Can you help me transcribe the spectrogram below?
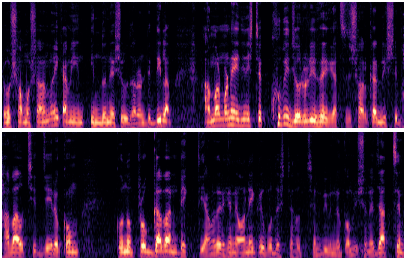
এবং সমসাময়িক আমি ইন- ইন্দোনেশিয়ার উদাহরণটি দিলাম। আমার মনে হয় এই জিনিসটা খুবই জরুরি হয়ে গেছে সরকার নিশ্চয়ই ভাবা উচিত যে এরকম কোনো প্রজ্ঞাবান ব্যক্তি, আমাদের এখানে অনেকে উপদেষ্টা হচ্ছেন, বিভিন্ন কমিশনে যাচ্ছেন,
